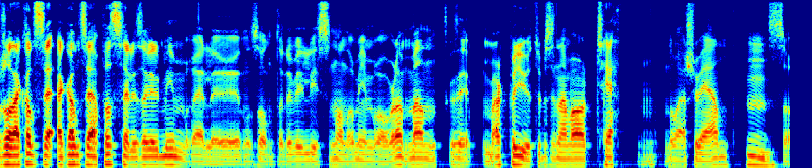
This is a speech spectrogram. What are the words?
Og sånn, jeg, kan se, jeg kan se på selv hvis jeg vil mimre eller noe sånt, eller vil lyse noen andre mimre over det, men skal vi si, vært på YouTube siden jeg var 13, nå er jeg 21, Mm. så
